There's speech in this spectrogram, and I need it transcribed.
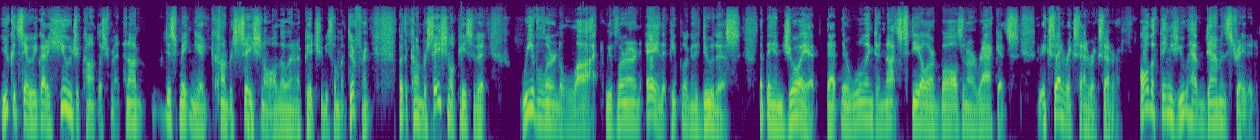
you could say we've got a huge accomplishment, and I'm just making it conversational, although in a pitch would be somewhat different. But the conversational piece of it, we've learned a lot. We've learned, A, that people are going to do this, that they enjoy it, that they're willing to not steal our balls and our rackets, et cetera, et cetera, et cetera. All the things you have demonstrated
